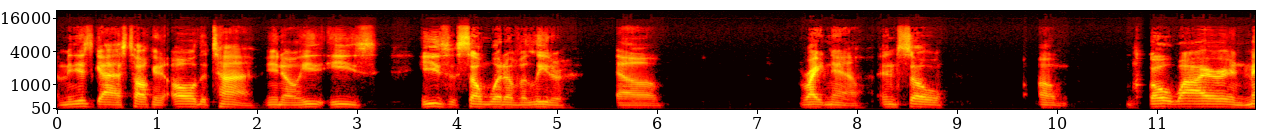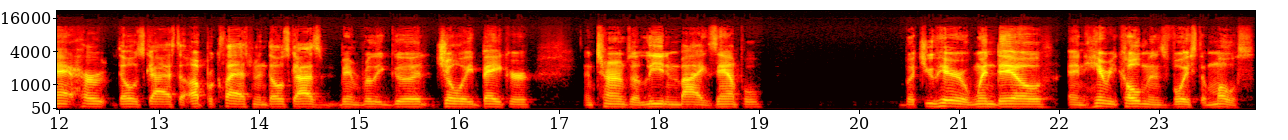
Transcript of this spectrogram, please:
I mean, this guy's talking all the time. You know, he he's he's somewhat of a leader uh, right now, and so um, Goldwire and Matt Hurt, those guys, the upperclassmen, those guys have been really good. Joey Baker, in terms of leading by example but you hear Wendell and Henry Coleman's voice the most.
